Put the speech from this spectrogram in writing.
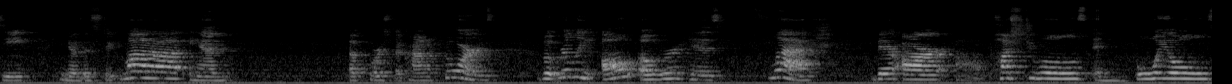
see, you know, the stigmata and of course, the crown of thorns, but really all over his flesh, there are uh, pustules and boils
